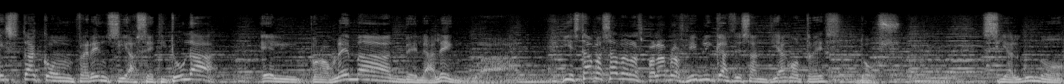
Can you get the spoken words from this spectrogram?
Esta conferencia se titula El problema de la lengua y está basada en las palabras bíblicas de Santiago 3.2. Si alguno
